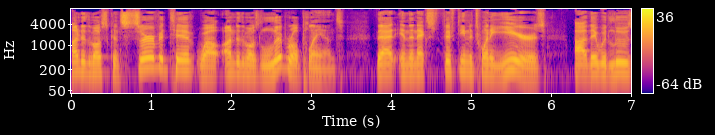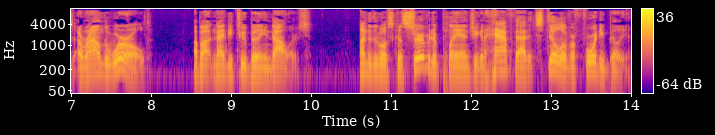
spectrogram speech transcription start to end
under the most conservative, well, under the most liberal plans, that in the next fifteen to twenty years, uh, they would lose around the world about ninety-two billion dollars. Under the most conservative plans, you can half that; it's still over 40 billion.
